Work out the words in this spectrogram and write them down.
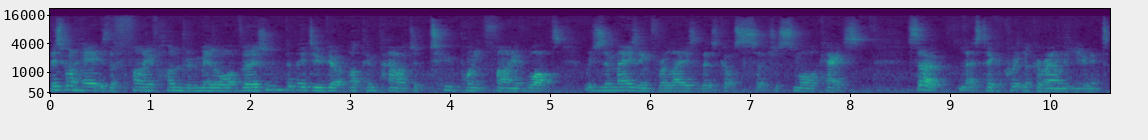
This one here is the 500 milliwatt version, but they do go up in power to 2.5 watts, which is amazing for a laser that's got such a small case. So let's take a quick look around the unit.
